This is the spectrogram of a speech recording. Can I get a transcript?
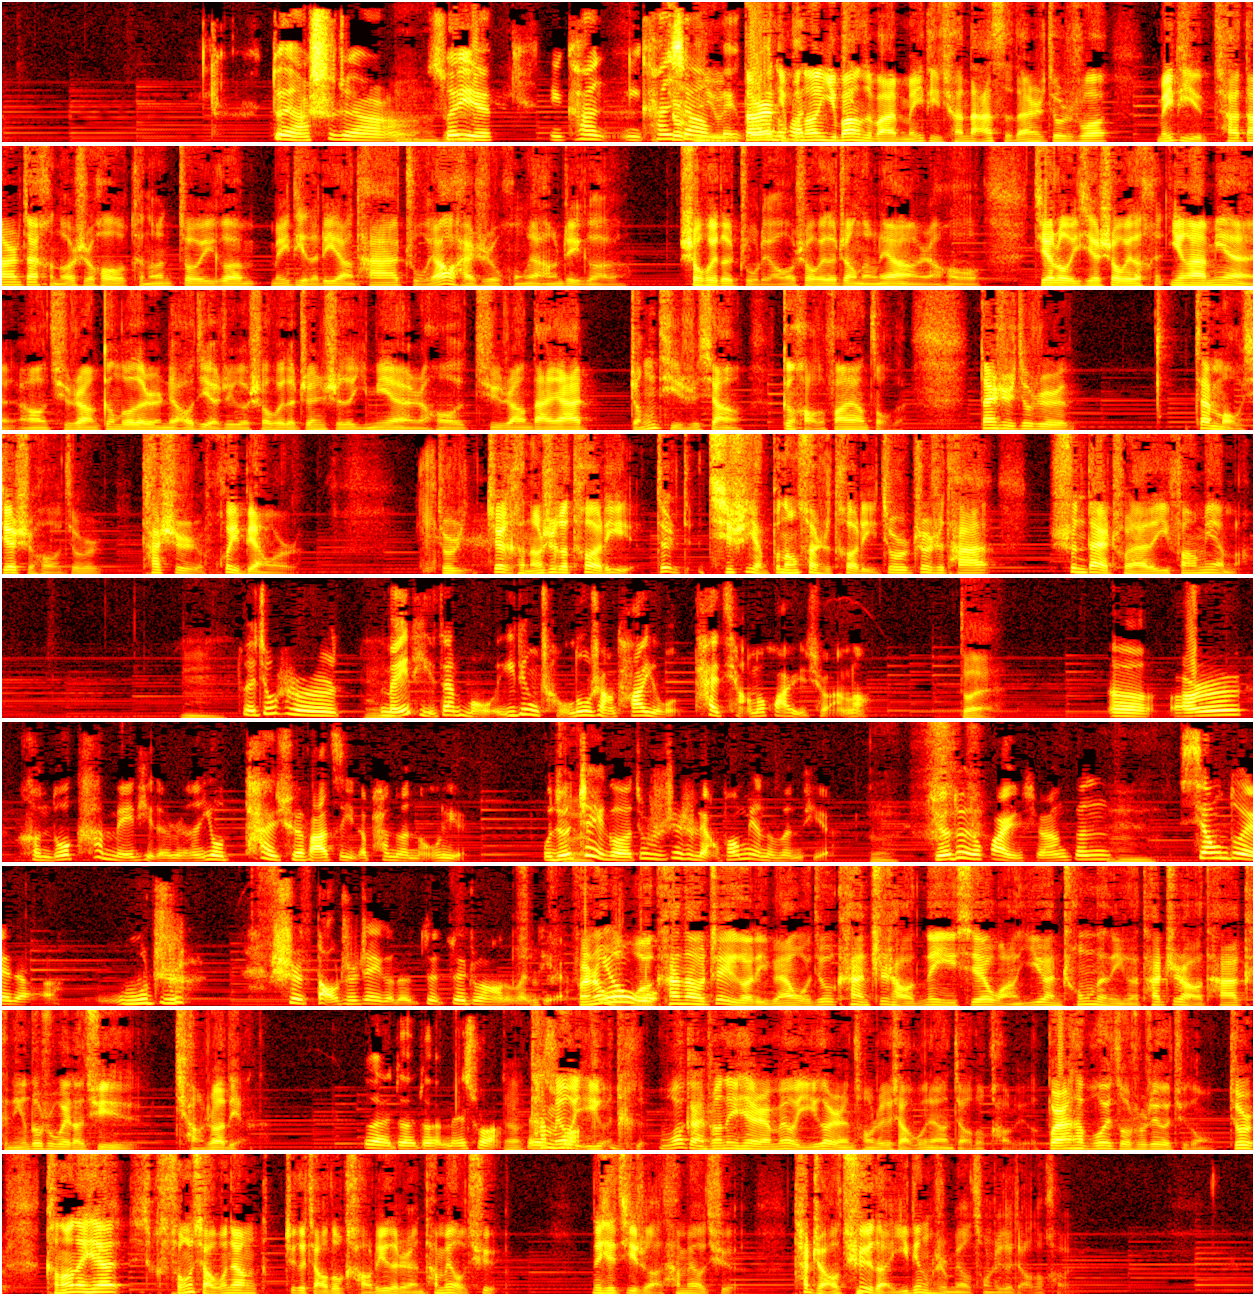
对啊，是这样啊。所以你看，你看，像美国，当然你不能一棒子把媒体全打死，但是就是说，媒体它当然在很多时候，可能作为一个媒体的力量，它主要还是弘扬这个。社会的主流，社会的正能量，然后揭露一些社会的阴暗面，然后去让更多的人了解这个社会的真实的一面，然后去让大家整体是向更好的方向走的。但是就是在某些时候，就是它是会变味儿的，就是这可能是个特例，这其实也不能算是特例，就是这是它顺带出来的一方面吧。嗯，对，就是嗯媒体在某一定程度上，它有太强的话语权了。对，嗯，而很多看媒体的人又太缺乏自己的判断能力。我觉得这个就是这是两方面的问题，嗯绝对的话语权跟嗯，相对的无知 是导致这个的最最重要的问题。反正我我看到这个里边，我就看至少那一些往医院冲的那个，他至少他肯定都是为了去抢热点的。对对对，没错，对，没错他没有一个，我敢说那些人没有一个人从这个小姑娘角度考虑的，不然他不会做出这个举动。就是可能那些从小姑娘这个角度考虑的人，他没有去，那些记者他没有去，他只要去的一定是没有从这个角度考虑。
